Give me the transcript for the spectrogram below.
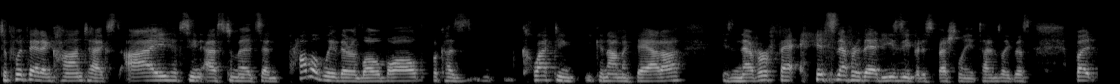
to put that in context, I have seen estimates, and probably they're lowballed because collecting economic data is never fa- it's never that easy but especially at times like this. But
